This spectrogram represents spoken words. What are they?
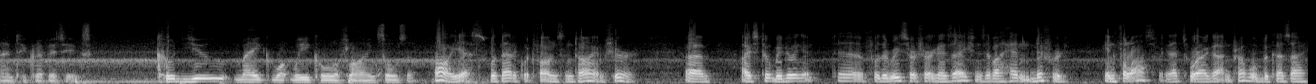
anti-gravitics. Could you make what we call a flying saucer? Oh yes, with adequate funds and time, sure. Um, I'd still be doing it uh, for the research organizations if I hadn't differed in philosophy. That's where I got in trouble because I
